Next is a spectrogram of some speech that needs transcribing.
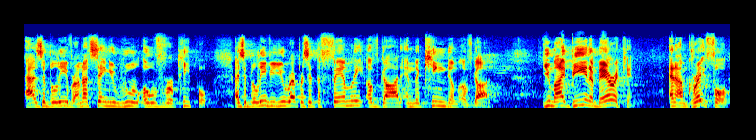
As a believer, I'm not saying you rule over people. As a believer, you represent the family of God and the kingdom of God. You might be an American, and I'm grateful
